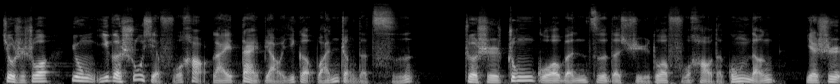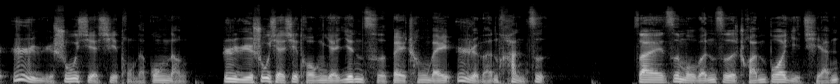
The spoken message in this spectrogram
就是说用一个书写符号来代表一个完整的词。这是中国文字的许多符号的功能，也是日语书写系统的功能。日语书写系统也因此被称为日文汉字。在字母文字传播以前，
